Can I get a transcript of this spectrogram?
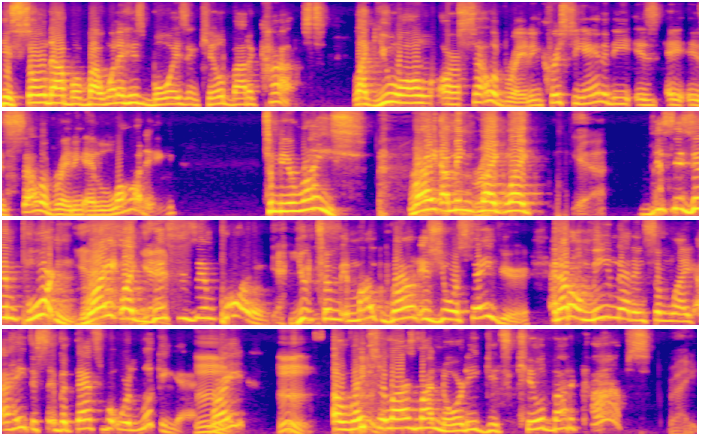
gets sold out by, one of his boys and killed by the cops. Like you all are celebrating, Christianity is is celebrating and lauding Tamir Rice, right? I mean, Right. like like Yeah. this is important, Yes, right? Like yes. this is important. Yes. You to me, Mike Brown is your savior, and I don't mean that in some like I hate to say, but that's what we're looking at, Mm. right? Mm. A racialized minority gets killed by the cops. Right.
